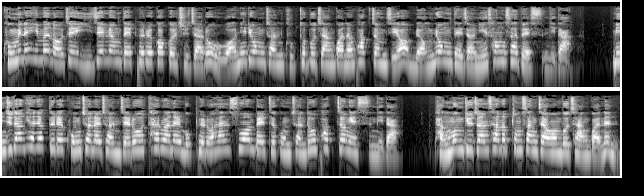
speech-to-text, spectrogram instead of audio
국민의힘은 어제 이재명 대표를 꺾을 주자로 원희룡 전 국토부 장관을 확정지어 명룡대전이 성사됐습니다. 민주당 현역들의 공천을 전제로 탈환을 목표로 한 수원벨트 공천도 확정했습니다. 박문규 전 산업통상자원부 장관은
